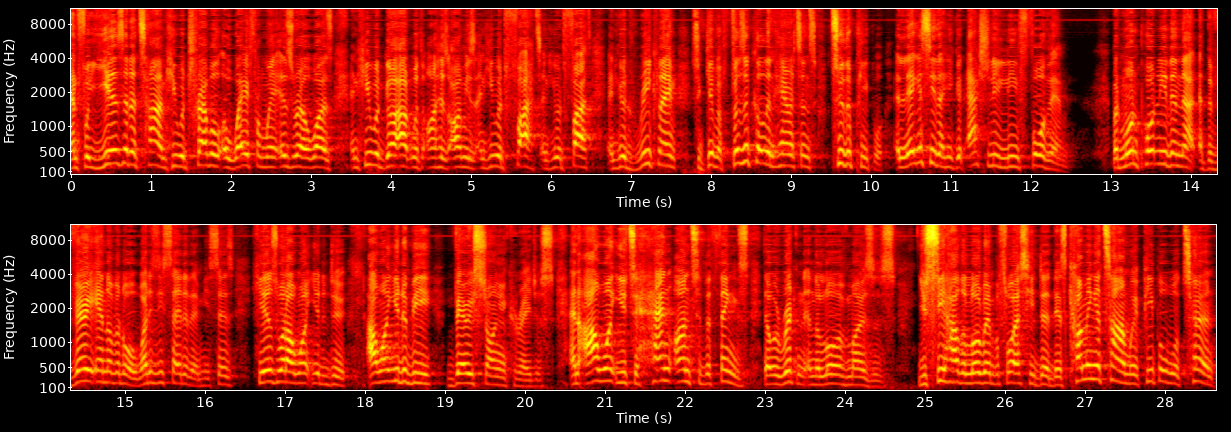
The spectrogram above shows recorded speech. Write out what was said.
And for years at a time, he would travel away from where Israel was and he would go out with his armies and he would fight and he would fight and he would reclaim to give a physical inheritance to the people, a legacy that he could actually leave for them. But more importantly than that, at the very end of it all, what does he say to them? He says, here's what I want you to do. I want you to be very strong and courageous. And I want you to hang on to the things that were written in the law of Moses. You see how the Lord went before us? He did. There's coming a time where people will turn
